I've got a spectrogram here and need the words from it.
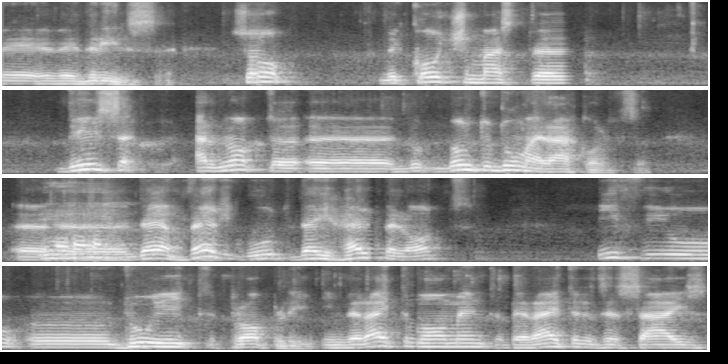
the, the, drills. So the coach must, uh, drills are not, uh, uh don't do miracles. Uh, uh, they are very good, they help a lot if you do it properly, in the right moment, the right exercise,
